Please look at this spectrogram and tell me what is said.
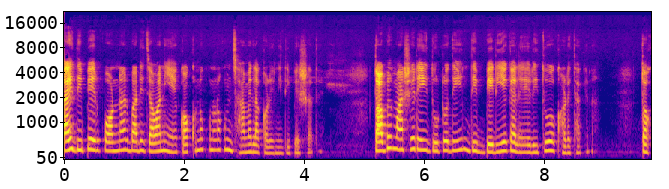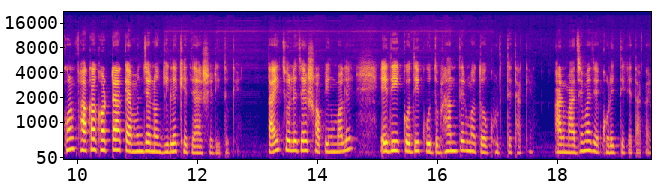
তাই দ্বীপের পর্ণার বাড়ি যাওয়া নিয়ে কখনো কোনো রকম ঝামেলা করেনি দ্বীপের সাথে। তবে মাসের এই দুটো দিন দ্বীপ বেরিয়ে গেলে ঋতুও ঘরে থাকে না। তখন ফাঁকা ঘরটা কেমন যেন গিলে খেতে আসে ঋতুকে। তাই চলে যায় শপিং মলে, এদিক ওদিক উদ্ভ্রান্তের মতো ঘুরতে থাকে আর মাঝে মাঝে ঘড়ির দিকে তাকায়।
